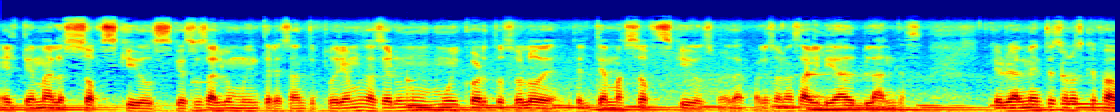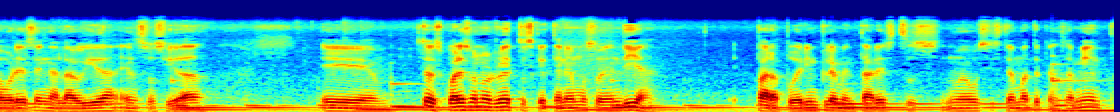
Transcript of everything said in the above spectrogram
el tema de los soft skills, que eso es algo muy interesante. Podríamos hacer uno muy corto solo del tema soft skills, ¿verdad? ¿Cuáles son las habilidades blandas? Que realmente son los que favorecen a la vida en sociedad. Eh, entonces, ¿cuáles son los retos que tenemos hoy en día para poder implementar estos nuevos sistemas de pensamiento?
